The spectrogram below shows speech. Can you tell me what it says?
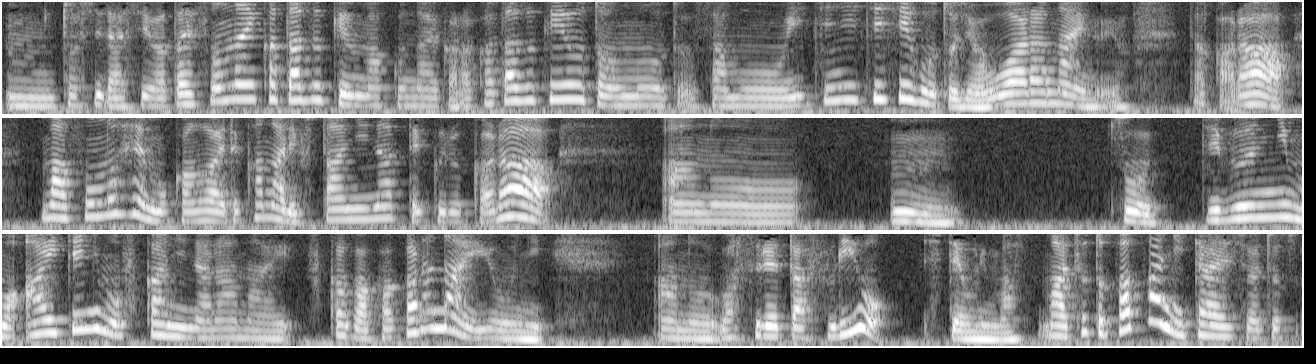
うん、年だし私そんなに片付けうまくないから片付けようと思うとさもう一日仕事じゃ終わらないのよ。だからまあその辺も考えてかなり負担になってくるからあのうん。そう自分にも相手にも負荷にならない負荷がかからないようにあの忘れたふりをしております。まあちょっとパパに対してはちょっと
